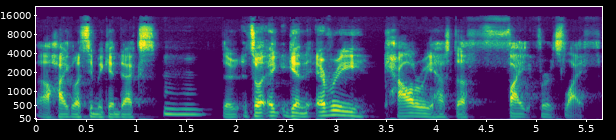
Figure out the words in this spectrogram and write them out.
a high glycemic index. Mm-hmm. So again, every calorie has to fight for its life.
